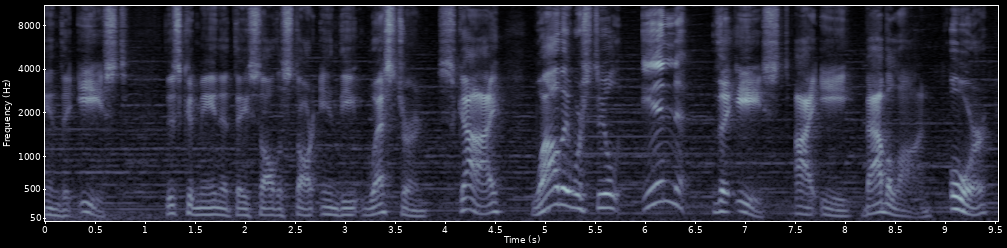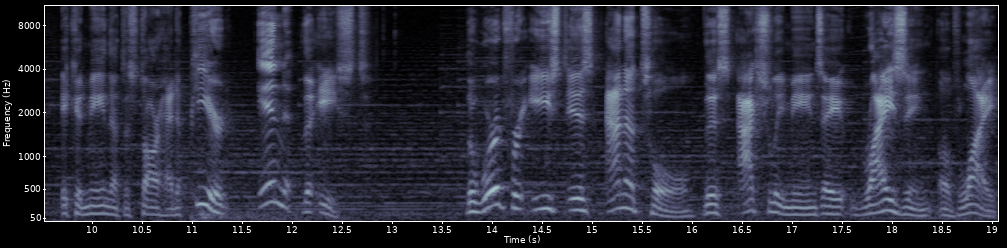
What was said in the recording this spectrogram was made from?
in the east. This could mean that they saw the star in the western sky while they were still in the east, i.e., Babylon, or it could mean that the star had appeared in the east. The word for east is Anatol. This actually means a rising of light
